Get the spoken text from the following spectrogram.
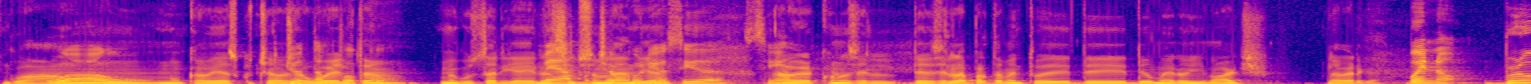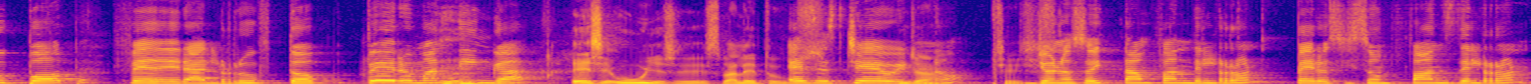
Guau, Guau. Nunca había escuchado Yo esa vuelta. Me gustaría ir Me a da mucha Simpsonlandia. curiosidad, sí. A ver, conocer. el- Debe ser el apartamento de, de, de Homero y Marge. La verga. Bueno, Brew Pop, Federal Rooftop, Pedro Mandinga, Ese, uy, ese es Valeto. ese es chévere, Ya. ¿no? Sí, sí, Yo no soy tan fan del ron, pero si son fans del ron,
